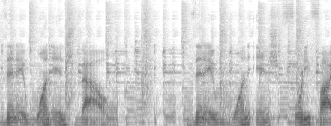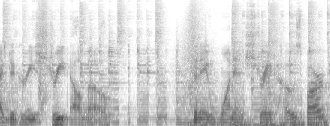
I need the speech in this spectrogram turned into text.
then a 1 inch valve, then a 1 inch 45 degree street elbow, then a 1 inch straight hose barb,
